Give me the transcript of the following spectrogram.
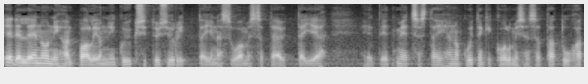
edelleen on ihan paljon niin kuin yksityisyrittäjinä Suomessa täyttäjiä. Et, et metsästä ihan on kuitenkin 300 000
